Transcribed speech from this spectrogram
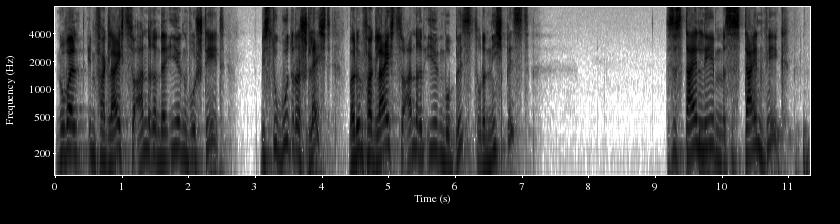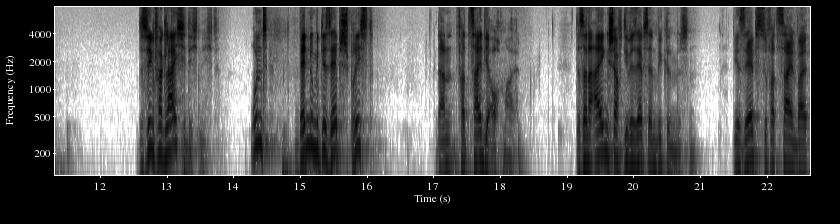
Nur weil im Vergleich zu anderen der irgendwo steht. Bist du gut oder schlecht, weil du im Vergleich zu anderen irgendwo bist oder nicht bist? Das ist dein Leben, es ist dein Weg. Deswegen vergleiche dich nicht. Und wenn du mit dir selbst sprichst, dann verzeih dir auch mal. Das ist eine Eigenschaft, die wir selbst entwickeln müssen. Dir selbst zu verzeihen, weil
